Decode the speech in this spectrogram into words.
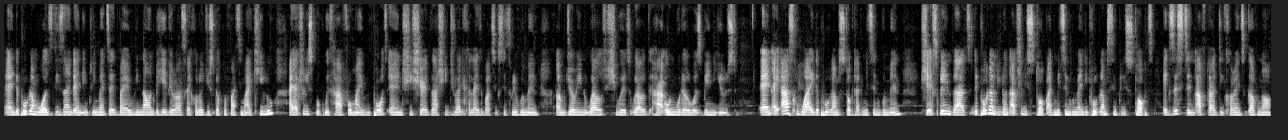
and the program was designed and implemented by a renowned behavioral psychologist dr fatima akilu. I actually spoke with her for my report and she shared that she de-radicalized about 63 women um, during while she was well her own model was being used. And i asked why the program stopped admitting women she explained that the program did not actually stop admitting women, the program simply stopped existing after the current governor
